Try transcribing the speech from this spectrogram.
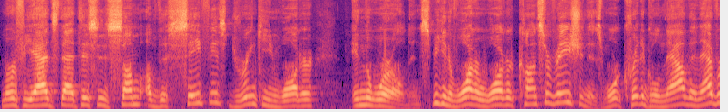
Murphy adds that this is some of the safest drinking water in the world. And speaking of water, water conservation is more critical now than ever.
